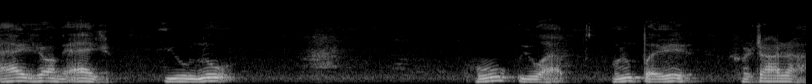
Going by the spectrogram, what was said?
as long as you know who you are. म्हणून पहिले स्वतःला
